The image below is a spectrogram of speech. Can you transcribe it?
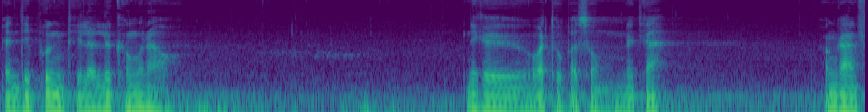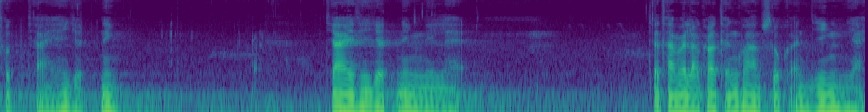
เป็นที่พึ่งที่ระลึกของเรา นี่คือวัตถุประสงค์นะจ๊ะ ของการฝึกใจให้หยุดนิ่ง ใจที่หยุดนิ่งนี่แหละ จะทำให้เราเข้าถึงความสุขอันยิ่งใหญ่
